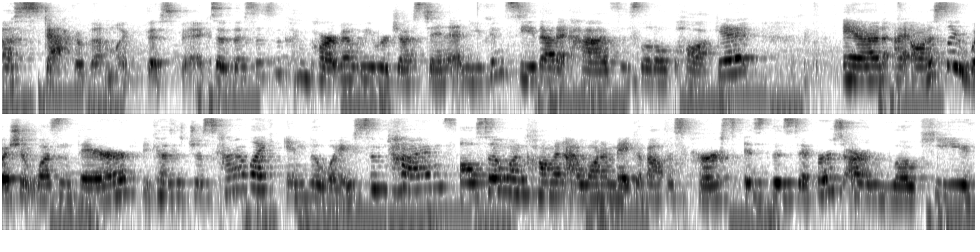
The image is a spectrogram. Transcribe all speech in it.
a stack of them like this big. So this is the compartment we were just in and you can see that it has this little pocket and I honestly wish it wasn't there because it's just kind of like in the way sometimes. Also, one comment I want to make about this purse is the zippers are low-key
